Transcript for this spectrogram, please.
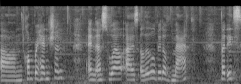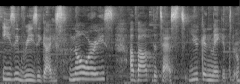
um, comprehension, and as well as a little bit of math. But it's easy breezy, guys. No worries about the test. You can make it through.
